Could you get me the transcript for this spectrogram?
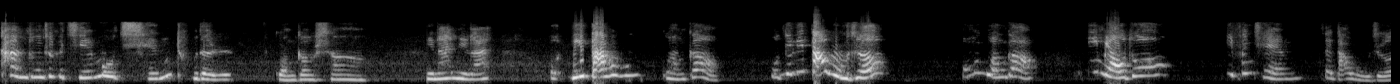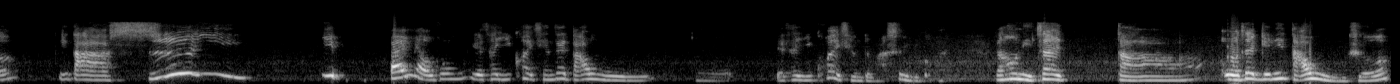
看中这个节目前途的，广告商，你来，你来，我你打广告，我给你打五折。我们广告一秒钟一分钱，再打五折。你打十亿一百秒钟也才一块钱，再打五。哦，也才一块钱对吧？是一块，然后你再打，我再给你打五折，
